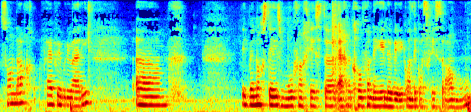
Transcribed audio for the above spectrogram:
zondag 5 februari. Um, ik ben nog steeds moe van gisteren. Eigenlijk gewoon van de hele week. Want ik was gisteren al moe.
